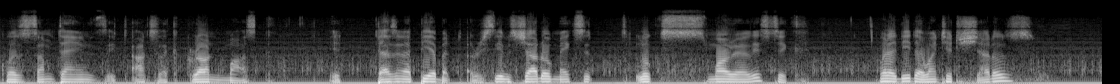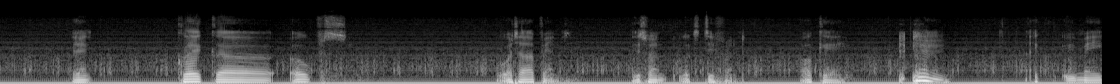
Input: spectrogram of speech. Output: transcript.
because sometimes it acts like a ground mask. It doesn't appear but receives shadow makes it looks more realistic. What I did I went here to shadows and click uh, oops what happened this one looks different. Okay. We may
